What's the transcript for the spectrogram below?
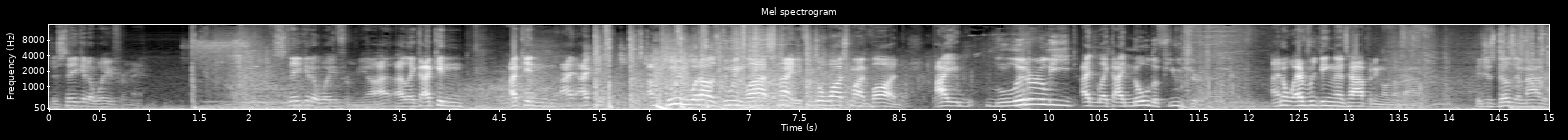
Just take it away from me. Just take it away from me. I, I like I can I can I, I can I'm doing what I was doing last night. If you go watch my VOD, I literally I like I know the future. I know everything that's happening on the map. It just doesn't matter.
